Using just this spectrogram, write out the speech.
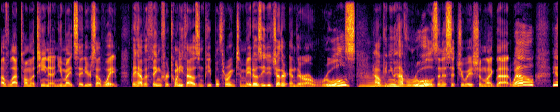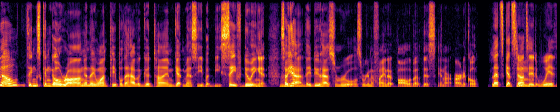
of La Tomatina. And you might say to yourself, wait, they have a thing for 20,000 people throwing tomatoes at each other, and there are rules? How can you have rules in a situation like that? Well, you know, things can go wrong, and they want people to have a good time, get messy, but be safe doing it. So, yeah, they do have some rules. We're going to find out all about this in our article. Let's get Hmm. started with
